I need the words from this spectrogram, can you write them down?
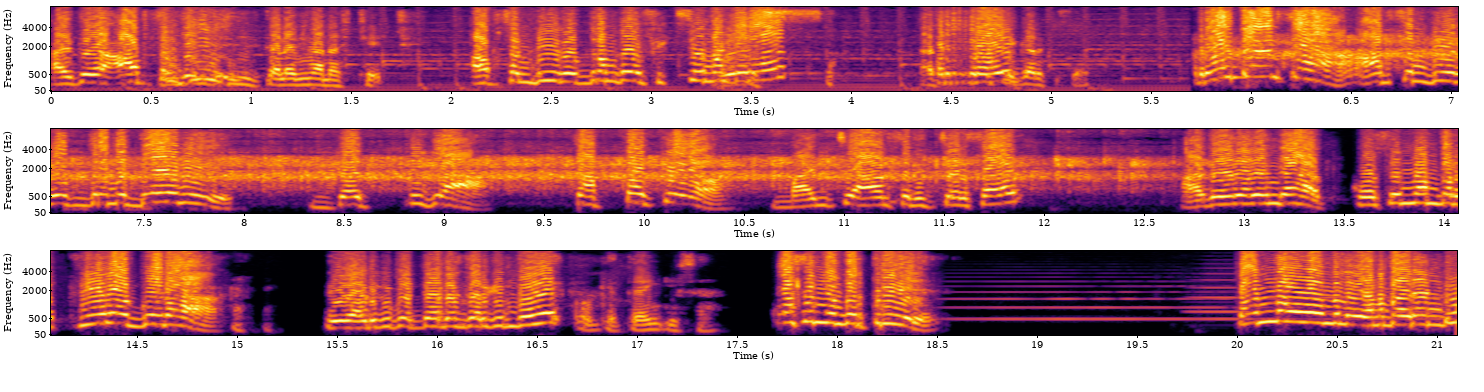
అయితే option Telangana state option D రుద్రంతో fix right answer option B Rudramadevi. గట్టిగా తప్పకు మంచి ఆన్సర్ ఇచ్చారు సార్ అదే విధంగా క్వశ్చన్ నెంబర్ త్రీ లో కూడా మీరు అడుగు పెట్టడం జరిగింది. Okay thank you sir question number three పంతొమ్మిది వందల ఎనభై రెండు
